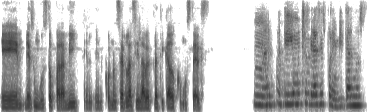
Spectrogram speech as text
Eh, es un gusto para mí el, conocerlas y el haber platicado con ustedes. Mm, a ti muchas gracias por invitarnos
